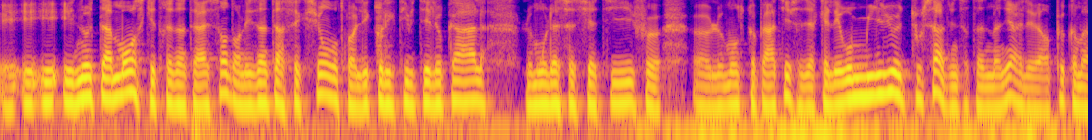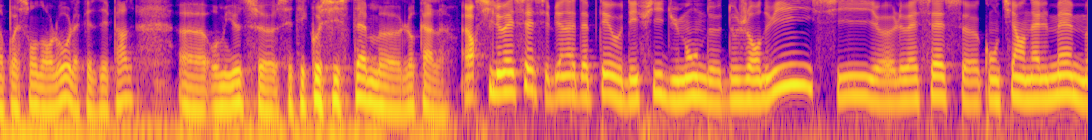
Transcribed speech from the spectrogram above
et, notamment, ce qui est très intéressant, dans les intersections entre les collectivités locales, le monde associatif, euh, le monde coopératif, c'est-à-dire qu'elle est au milieu de tout ça, d'une certaine manière. Elle est un peu comme un poisson dans l'eau, la caisse d'épargne, au milieu de cet écosystème local. Alors, si l'ESS est bien adapté aux défis du monde d'aujourd'hui, si l'ESS contient en elle-même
